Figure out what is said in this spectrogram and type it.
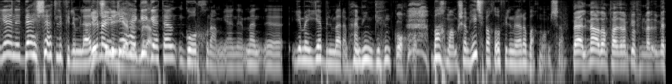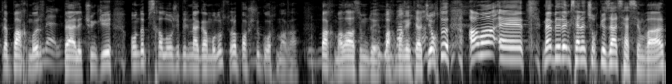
Yəni dəhşətli filmləri. Yemək Çünki yeyə bilmirəm. həqiqətən qorxuram. Yəni mən e, yemək yeyə bilmərəm həmin gün. Baxmamışam. Heç vaxt o filmlərə baxmamışam. Bəli, mən adam tanıyıram ki, o filmlərə ümumiyyətlə baxmır. Bəli. Bəli, çünki onda psixoloji bir məqam olur, sonra başlayır qorxmağa. Baxma, lazım deyil. Baxmağa ehtiyac yoxdur. Amma e, mən bilirəm ki, sənin çox gözəl səsin var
